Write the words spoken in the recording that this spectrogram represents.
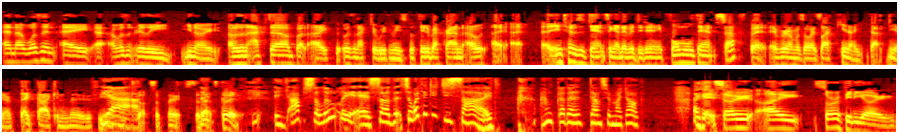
and I wasn't a uh, wasn't really you know I was an actor, but I was an actor with a musical theatre background. I, I, I, in terms of dancing, I never did any formal dance stuff, but everyone was always like, you know that you know that guy can move. You know, Yeah. he's got some moves, so that's good. It absolutely is. So, th- so when did you decide I'm going to dance with my dog? Okay, so I saw a video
